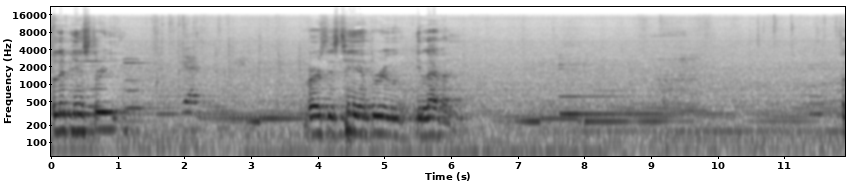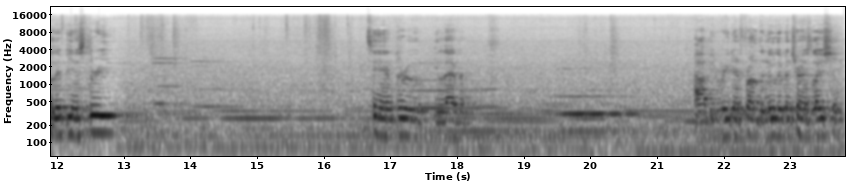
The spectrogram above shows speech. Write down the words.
Philippians 3, Yes. verses 10 through 11. Philippians 3, 10 through 11. I'll be reading from the New Living Translation.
